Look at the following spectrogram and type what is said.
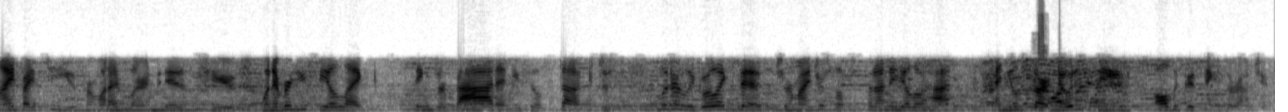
my advice to you, from what I've learned, is to whenever you feel like things are bad and you feel stuck, just literally go like this to remind yourself to put on a yellow hat, and you'll start noticing all the good things around you.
